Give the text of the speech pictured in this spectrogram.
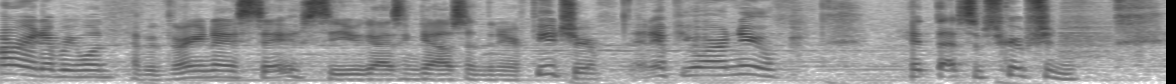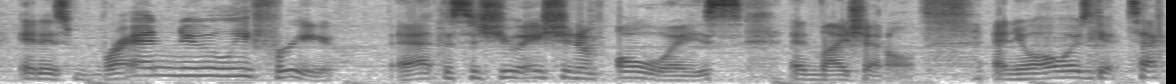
Alright everyone, have a very nice day. See you guys and gals in the near future. And if you are new, hit that subscription. It is brand newly free at the situation of always in my channel. And you'll always get tech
